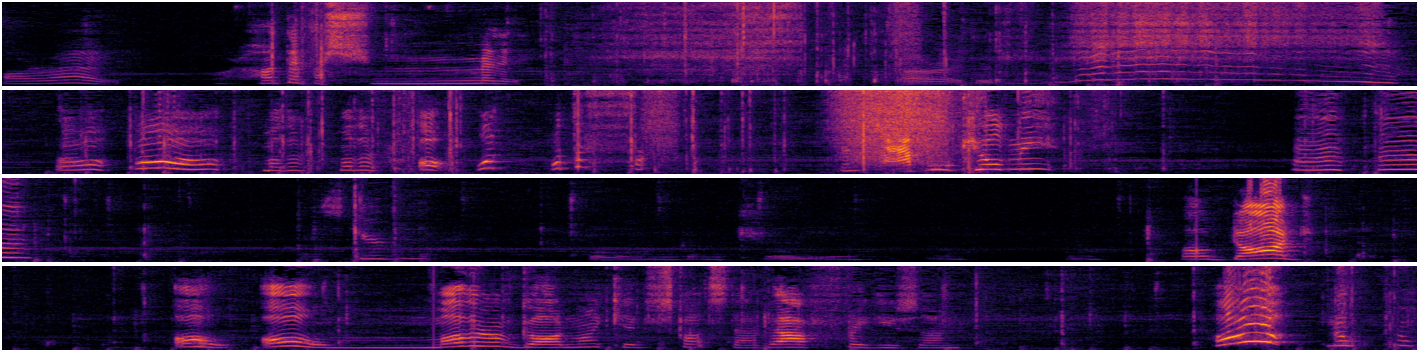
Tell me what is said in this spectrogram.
Alright. Hunting for Schminute. Alright. Oh, oh, mother, mother. Oh, what? An killed me? Mm -hmm. Scared me. Oh, I'm gonna kill you. Oh, dodge. Oh, oh, mother of God, my kid just got stabbed. Ah, freak you, son. Ah! No, no,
